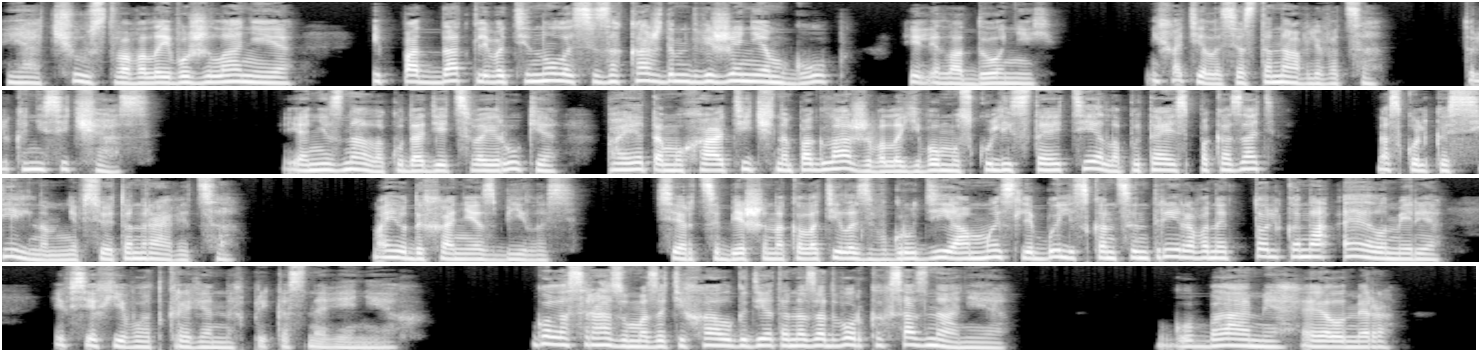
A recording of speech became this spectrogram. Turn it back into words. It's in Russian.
Я чувствовала его желание и податливо тянулась за каждым движением губ или ладоней. Не хотелось останавливаться, только не сейчас. Я не знала, куда деть свои руки, поэтому хаотично поглаживала его мускулистое тело, пытаясь показать, насколько сильно мне все это нравится. Мое дыхание сбилось. Сердце бешено колотилось в груди, а мысли были сконцентрированы только на Элмере и всех его откровенных прикосновениях. Голос разума затихал где-то на задворках сознания. Губами Элмер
